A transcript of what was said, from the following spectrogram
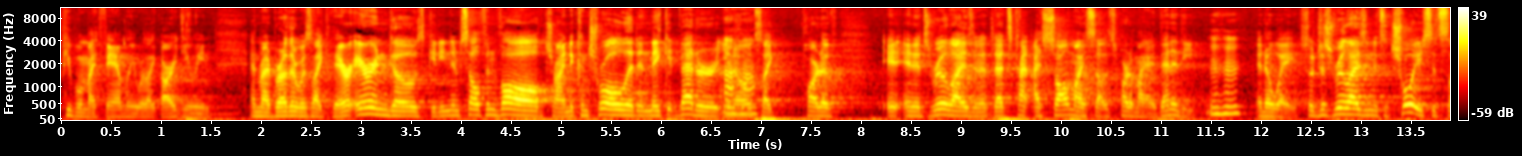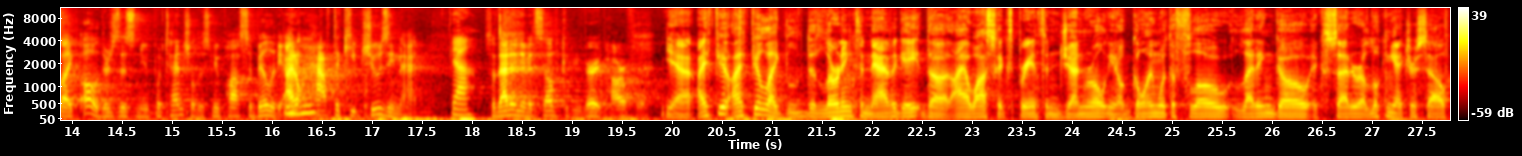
people in my family were like arguing and my brother was like there Aaron goes getting himself involved trying to control it and make it better you Uh-huh. know it's like part of it, and it's realizing that that's kind I saw myself as part of my identity Mm-hmm. in a way so just realizing it's a choice it's like oh there's this new potential this new possibility I Mm-hmm. don't have to keep choosing that yeah so that in of itself could be very powerful. Yeah, I feel I feel like the learning to navigate the ayahuasca experience in general, you know, going with the flow, letting go, etc., looking at yourself,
